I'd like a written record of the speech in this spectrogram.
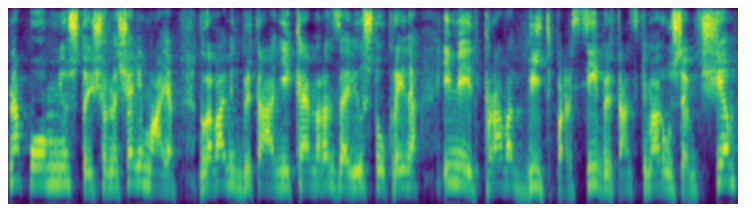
Напомню, что еще в начале мая глава МИД Британии Кэмерон заявил, что Украина имеет право бить по России британским оружием, чем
